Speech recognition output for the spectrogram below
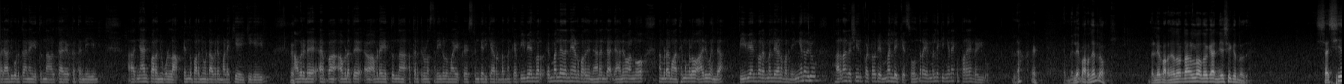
പരാതി കൊടുക്കാനായി എത്തുന്ന ആൾക്കാരെയൊക്കെ തന്നെയും ഞാൻ പറഞ്ഞുകൊള്ളാം എന്ന് പറഞ്ഞുകൊണ്ട് അവരെ മടക്കി അയക്കുകയും അവരുടെ അവിടുത്തെ അവിടെ എത്തുന്ന അത്തരത്തിലുള്ള സ്ത്രീകളുമായൊക്കെ ശൃംഗരിക്കാറുണ്ടെന്നൊക്കെ P V Anwar M L A തന്നെയാണ് പറഞ്ഞത്. ഞാനല്ല ഞാനോ അങ്ങോ നമ്മുടെ മാധ്യമങ്ങളോ ആരുമല്ല. P V Anwar M L A ആണ് പറഞ്ഞത്. ഇങ്ങനെ ഒരു ഭരണകക്ഷിയിൽപ്പെട്ട ഒരു എം എൽ എക്ക് സ്വതന്ത്ര എം എൽ എക്ക് ഇങ്ങനെയൊക്കെ പറയാൻ കഴിയുമോ അല്ല എം എൽ എ പറഞ്ഞല്ലോ. എം എൽ എ പറഞ്ഞതുകൊണ്ടാണല്ലോ അതൊക്കെ അന്വേഷിക്കുന്നത്. ശശിയെ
